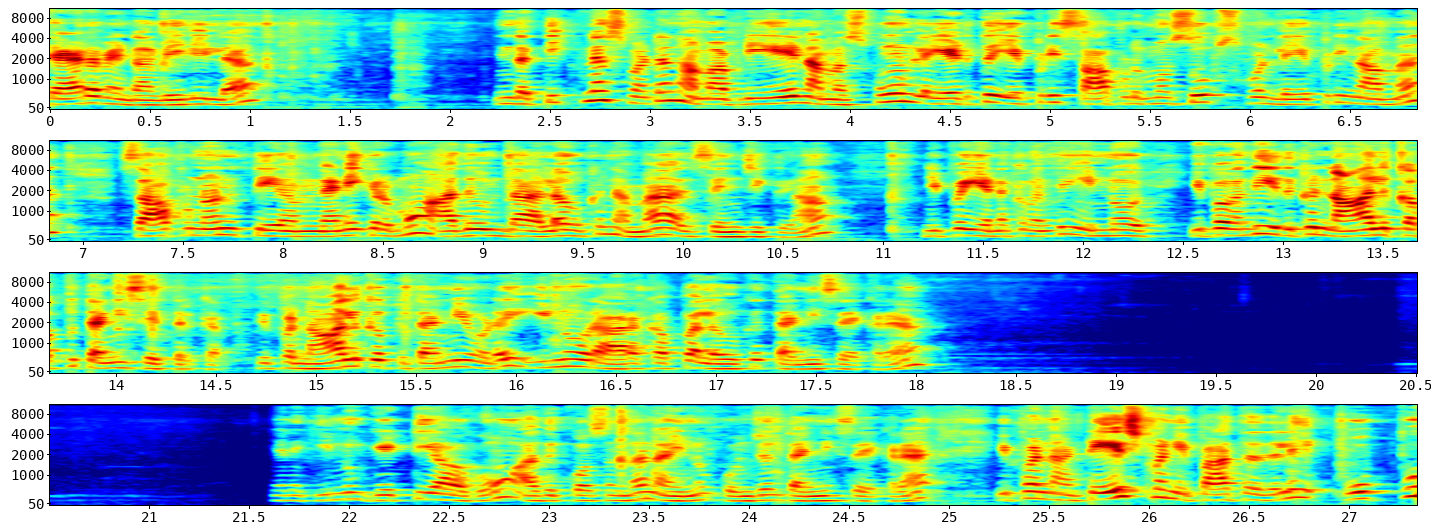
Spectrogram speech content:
தேட வேண்டாம் வெளியில. இந்த திக்னஸ் மட்டும் நம்ம அப்படியே நம்ம ஸ்பூனில் எடுத்து எப்படி சாப்பிடுமோ சூப் ஸ்பூனில் எப்படி நாம் சாப்பிடணும்னு தே நினைக்கிறோமோ அது இந்த அளவுக்கு நம்ம அது செஞ்சுக்கலாம். இப்போ எனக்கு வந்து இன்னொரு இப்போ வந்து இதுக்கு நாலு கப்பு தண்ணி சேர்த்துருக்கேன். இப்போ நாலு கப்பு தண்ணியோட இன்னொரு அரை கப் அளவுக்கு தண்ணி சேர்க்குறேன். எனக்கு இன்னும் கெட்டியாகும். அதுக்கோசம் தான் நான் இன்னும் கொஞ்சம் தண்ணி சேர்க்குறேன். இப்போ நான் டேஸ்ட் பண்ணி பார்த்ததுல உப்பு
